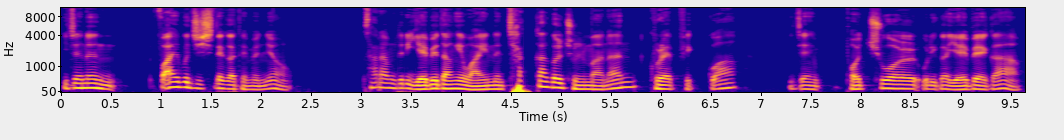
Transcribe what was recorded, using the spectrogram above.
이제는 5G 시대가 되면요. 사람들이 예배당에 와 있는 착각을 줄 만한 그래픽과 이제 버추얼 우리가 예배가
